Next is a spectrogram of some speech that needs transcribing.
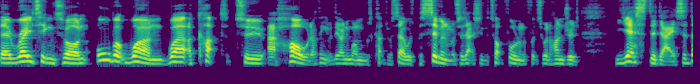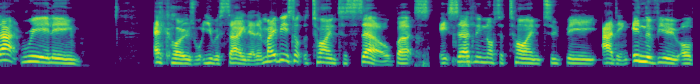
their ratings on. All but one were a cut to a hold. I think the only one was cut to a sell was Persimmon, which was actually the top fall on the FTSE 100 yesterday. So that really echoes what you were saying there. That maybe it's not the time to sell, but it's certainly not a time to be adding. In the view of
